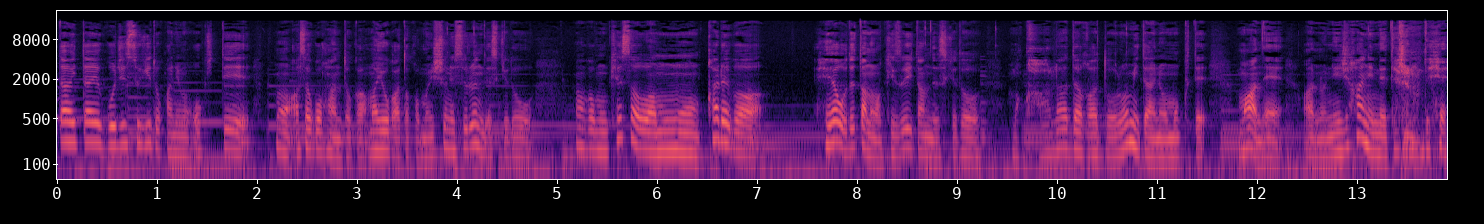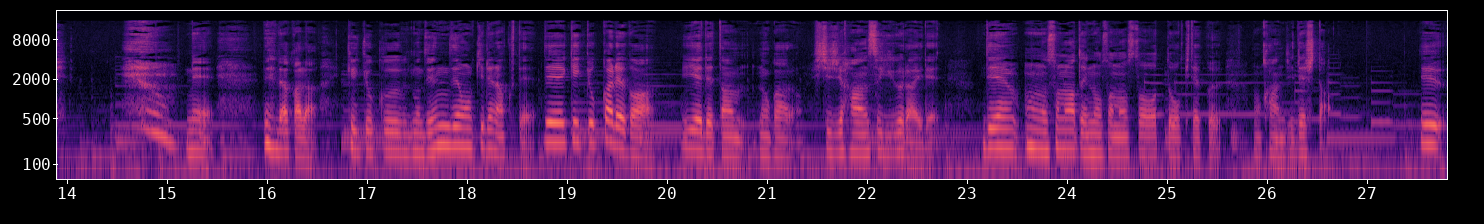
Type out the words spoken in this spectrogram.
だいたい5時過ぎとかには起きてもう朝ごはんとか、まあ、ヨガとかも一緒にするんですけどなんかもう今朝はもう彼が部屋を出たのは気づいたんですけど、まあ、体が泥みたいに重くてまあねあの2時半に寝てるので ねえでだから結局もう全然起きれなくて。で結局彼が家出たのが7時半過ぎぐらいで。でも、う、その後にのそのそって起きてく感じでした。で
